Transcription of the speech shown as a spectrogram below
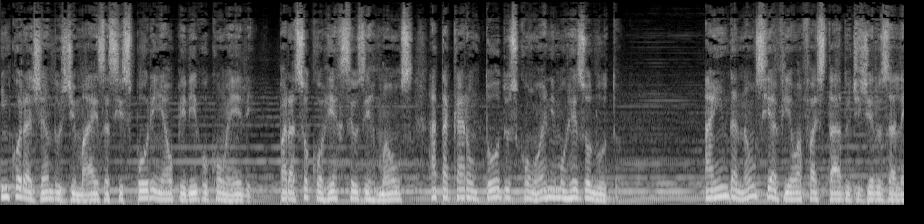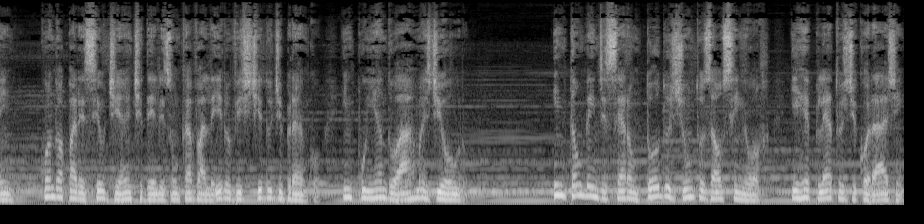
encorajando os demais a se exporem ao perigo com ele, para socorrer seus irmãos, atacaram todos com ânimo resoluto. Ainda não se haviam afastado de Jerusalém, quando apareceu diante deles um cavaleiro vestido de branco, empunhando armas de ouro. Então bendisseram todos juntos ao Senhor, e repletos de coragem,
